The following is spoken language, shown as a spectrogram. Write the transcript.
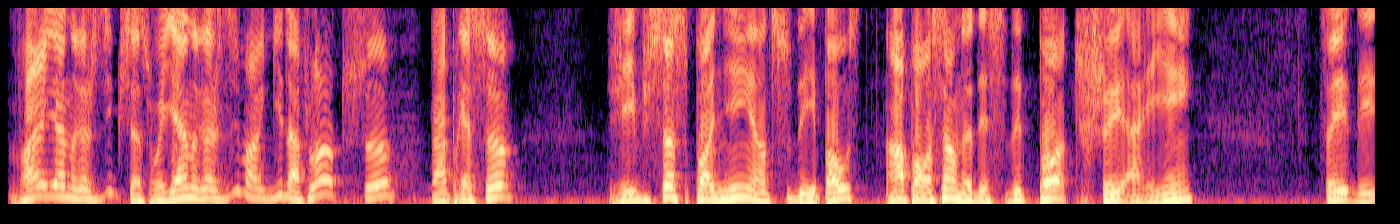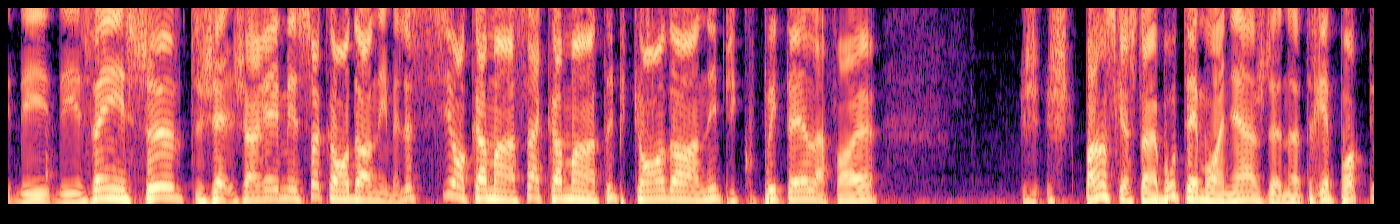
vers Yann Rochdy, que ça soit Yann Rochdy vers Guy Lafleur, tout ça. Après ça, j'ai vu ça se pogner en dessous des postes. En passant, on a décidé de pas toucher à rien. Des, des- des insultes, j'aurais aimé ça condamner. Mais là, si on commençait à commenter, puis condamner, puis couper telle affaire, je pense que c'est un beau témoignage de notre époque.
